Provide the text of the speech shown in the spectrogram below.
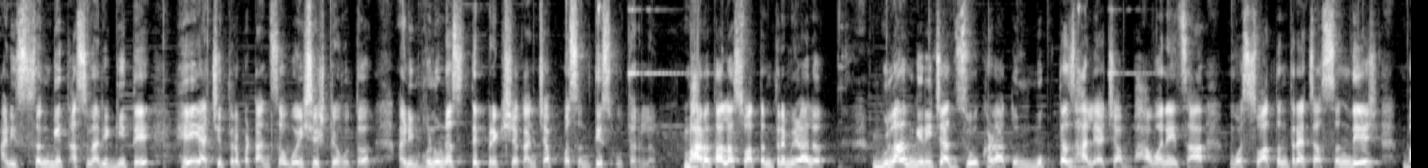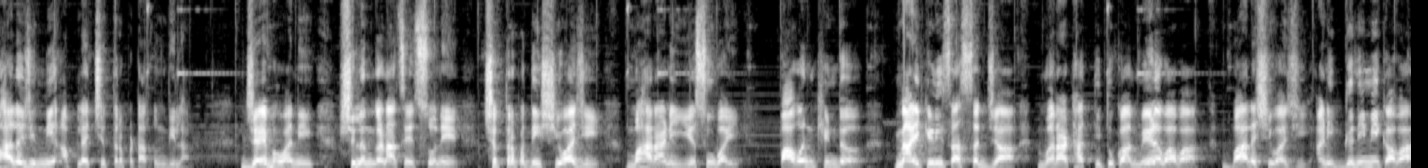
आणि संगीत असणारी गीते हे या चित्रपटांचं वैशिष्ट्य होतं आणि म्हणूनच ते प्रेक्षकांच्या पसंतीस उतरलं. भारताला स्वातंत्र्य मिळालं. गुलामगिरीच्या जोखडातून मुक्त झाल्याच्या भावनेचा व स्वातंत्र्याचा संदेश भालजींनी आपल्या चित्रपटातून दिला. जय भवानी शिलंगणाचे सोने छत्रपती शिवाजी महाराणी येसुबाई पावनखिंड नायकिणीचा सज्जा मराठा तितुका मेळवावा बाल शिवाजी आणि गनिमी कावा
